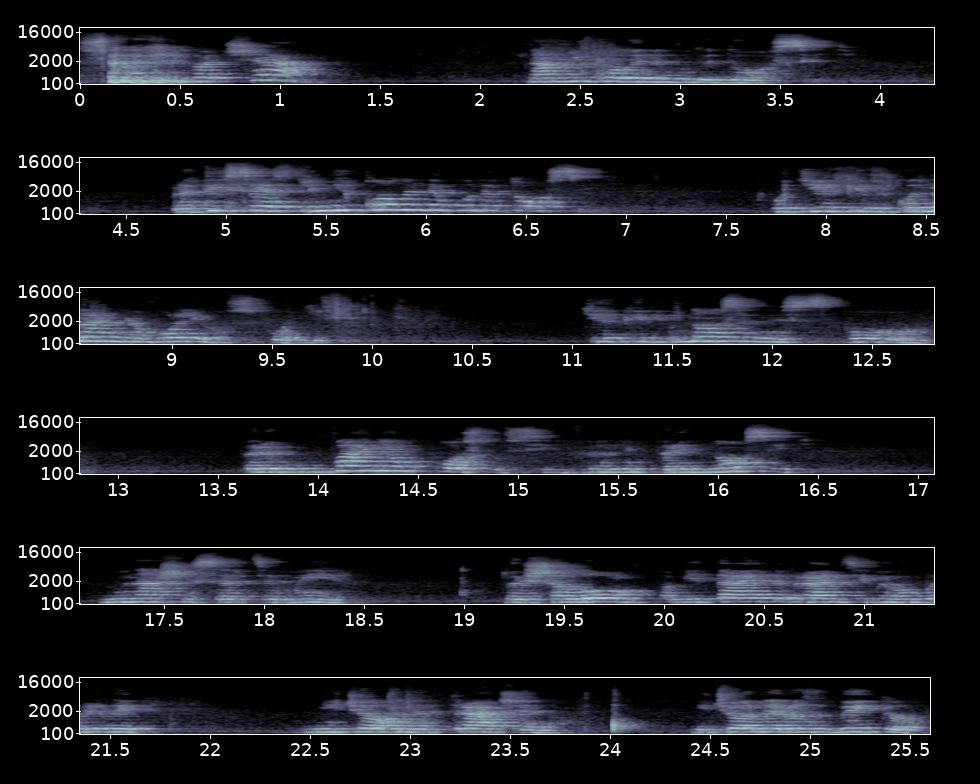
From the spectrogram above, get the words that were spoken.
споживача, нам ніколи не буде досить. Брати і сестри, ніколи не буде досить. Бо тільки виконання волі Господньої тільки відносини з Богом, перебування в послусі, вони приносять в наше серце мир. Той шалом, пам'ятаєте, вранці ми говорили, нічого не втрачено, нічого не розбито,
